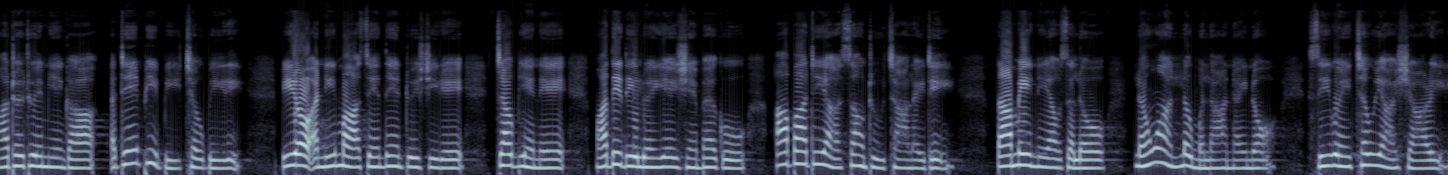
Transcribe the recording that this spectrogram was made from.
မာထွေးထွေးမြင့်ကအတင်းဖိပြီးချုပ်ပြီးတယ်ပြီးတော့အနီးမှာအစင်သင့်တွေ့ရှိတဲ့ကြောက်ပြင်းနဲ့မာတိတီလွင်ရဲ့ရင်ဘက်ကိုအာပါတိယစောင့်ထူချလိုက်တယ်။သားမေနှစ်ယောက်စလုံးလုံးဝလှုပ်မလာနိုင်တော့ဇီဝင်ချုပ်ရရှာတယ်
